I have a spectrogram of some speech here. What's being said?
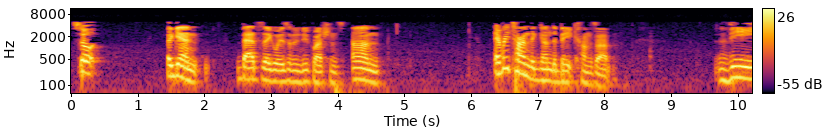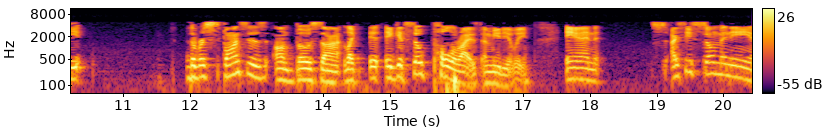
So again, bad segues into new questions. Um, every time the gun debate comes up, the the responses on both sides, like it, it gets so polarized immediately, and I see so many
